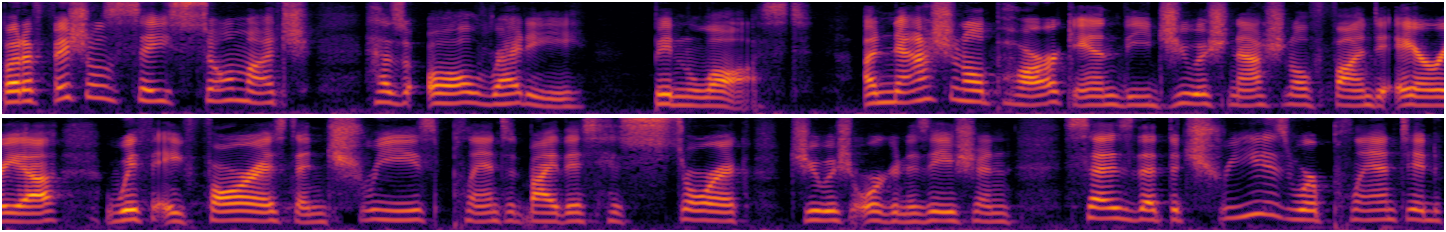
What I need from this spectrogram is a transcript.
but officials say so much has already been lost. A national park and the Jewish National Fund area with a forest and trees planted by this historic Jewish organization says that the trees were planted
